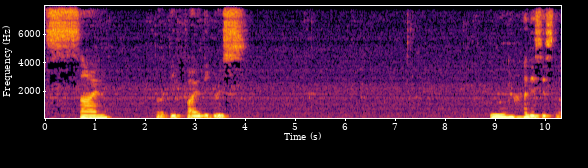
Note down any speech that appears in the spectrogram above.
sine 35 degrees. Mm, this is the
